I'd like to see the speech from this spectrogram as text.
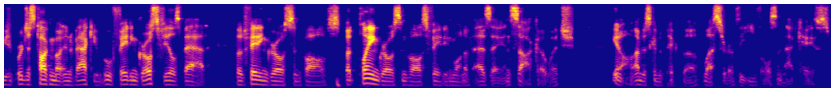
we, we're just talking about in a vacuum. Ooh, fading gross feels bad, but fading gross involves, but playing gross involves fading one of Eze and Saka, which, you know, I'm just going to pick the lesser of the evils in that case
